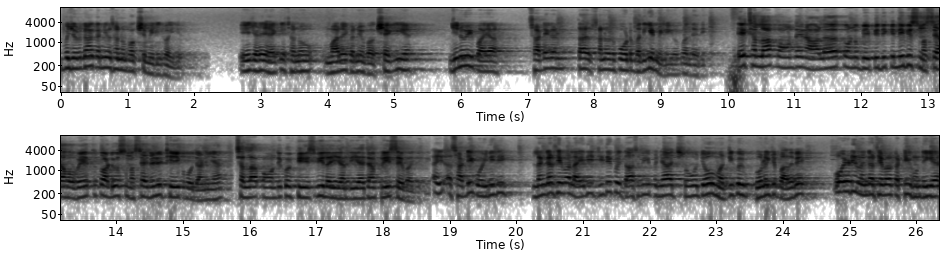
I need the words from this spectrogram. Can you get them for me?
ਬਜ਼ੁਰਗਾਂ ਕੰਨਿਓ ਸਾਨੂੰ ਬਖਸ਼ ਮਿਲੀ ਹੋਈ ਹੈ। ਇਹ ਜਿਹੜੇ ਹੈਗੇ ਸਾਨੂੰ ਮਹਾਰਾਜ ਕੰਨਿਓ ਬਖਸ਼ ਹੈਗੀ ਹੈ। ਜਿਹਨੂੰ ਵੀ ਪਾਇਆ ਸਾਡੇ ਕੋਲ ਤਾਂ ਸਾਨੂੰ ਰਿਪੋਰਟ ਵਧੀਆ ਮਿਲੀ ਉਹ ਬੰਦੇ ਦੀ। ਇਹ ਛੱਲਾ ਪਾਉਣ ਦੇ ਨਾਲ ਤੁਹਾਨੂੰ ਬੀਪੀ ਦੀ ਕਿੰਨੀ ਵੀ ਸਮੱਸਿਆ ਹੋਵੇ ਤੇ ਤੁਹਾਡੀ ਉਹ ਸਮੱਸਿਆ ਜਿਹੜੀ ਠੀਕ ਹੋ ਜਾਣੀ ਹੈ। ਛੱਲਾ ਪਾਉਣ ਦੀ ਕੋਈ ਫੀਸ ਵੀ ਲਈ ਜਾਂਦੀ ਹੈ ਜਾਂ ਫ੍ਰੀ ਸੇਵਾ ਜੀ ਸਾਡੀ ਕੋਈ ਨਹੀਂ ਜੀ। ਲੰਗਰ ਸੇਵਾ ਲਾਈ ਦੀ ਜਿਹਦੇ ਕੋਈ 10 20 50 100 ਜੋ ਮਰਜ਼ੀ ਕੋਈ ਗੋਲਕ ਚ ਪਾ ਦੇਵੇ ਉਹ ਜਿਹੜੀ ਲੰਗਰ ਸੇਵਾ ਇਕੱਠੀ ਹੁੰਦੀ ਹੈ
